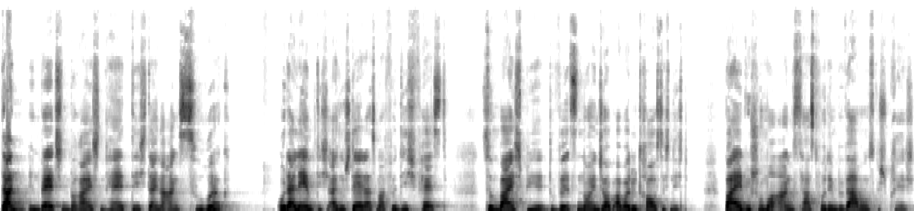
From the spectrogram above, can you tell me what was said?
Dann, in welchen Bereichen hält dich deine Angst zurück oder lähmt dich? Also stell das mal für dich fest. Zum Beispiel, du willst einen neuen Job, aber du traust dich nicht, weil du schon mal Angst hast vor dem Bewerbungsgespräch,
